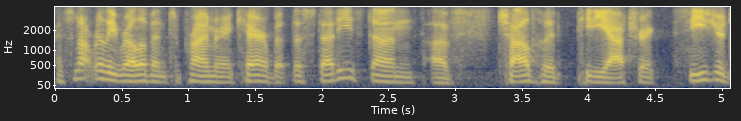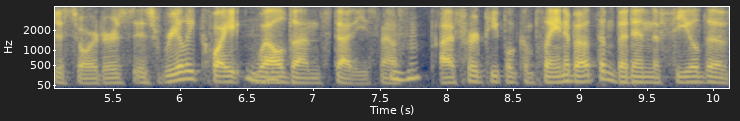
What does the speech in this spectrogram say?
it's not really relevant to primary care, but the studies done of childhood pediatric seizure disorders is really quite mm-hmm. well done studies. Now, mm-hmm. I've heard people complain about them, but in the field of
